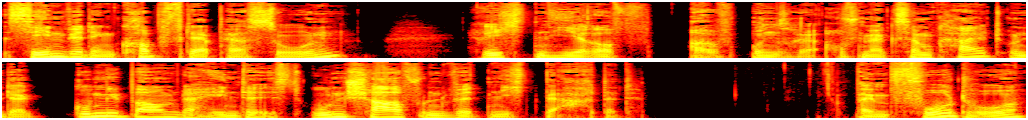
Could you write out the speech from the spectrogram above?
sehen wir den Kopf der Person, richten hierauf auf unsere Aufmerksamkeit und der Gummibaum dahinter ist unscharf und wird nicht beachtet. Beim Foto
